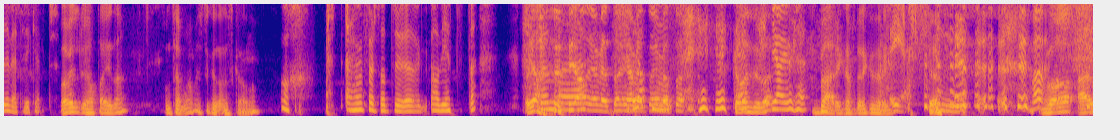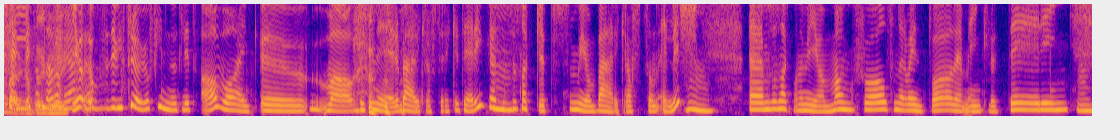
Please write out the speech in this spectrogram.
det vet vi ikke helt. Hva ville du hatt deg i det Som tema, hvis du kunne ønske deg noe? Åh, jeg har følelsen at du hadde gjettet det. Ja, Men, uh, ja, jeg vet det! jeg vet det, jeg vet det Kan jeg si det? Ja, gjør det. Bærekraftig rekruttering. Yes! Hva er bærekraftig rekruttering? Ja, vi prøver jo å finne ut litt av hva, øh, hva definerer bærekraftig rekruttering. For jeg syns du snakket så mye om bærekraft sånn ellers. Eh, Men så snakker man mye om mangfold, som dere var inne på. Det med inkludering. Mm.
